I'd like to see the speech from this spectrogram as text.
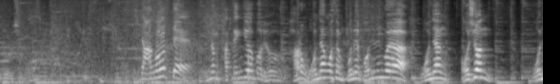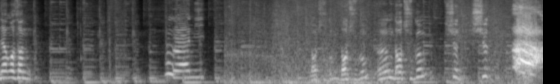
이거 오시고. 양어 때? 그냥 다 땡겨버려. 바로 원양어선 보내버리는 거야. 원양 어션 원양어선. 아니. 너 죽음 너 죽음? 응 너 죽음? 슛슛. 아!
